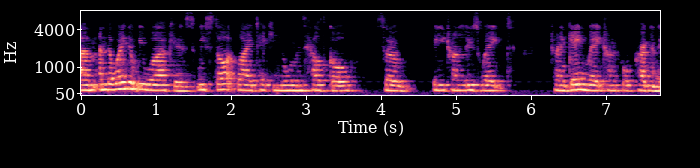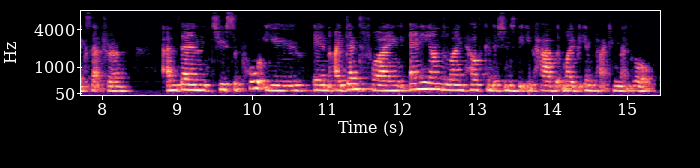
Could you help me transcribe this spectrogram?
Um, and the way that we work is we start by taking the women's health goal. So are you trying to lose weight, trying to gain weight, trying to fall pregnant, etc. And then to support you in identifying any underlying health conditions that you have that might be impacting that goal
